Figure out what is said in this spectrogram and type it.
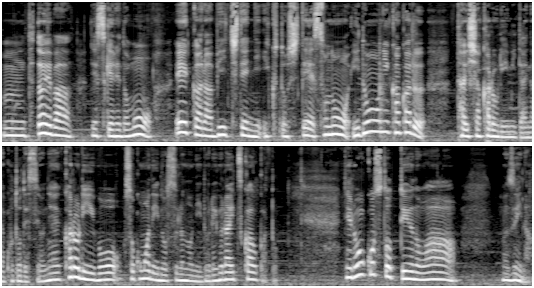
うん例えばですけれども A から B 地点に行くとしてその移動にかかる代謝カロリーみたいなことですよね。カロリーをそこまで移動するのにどれぐらい使うかと。でローコストっていうのはむずいな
